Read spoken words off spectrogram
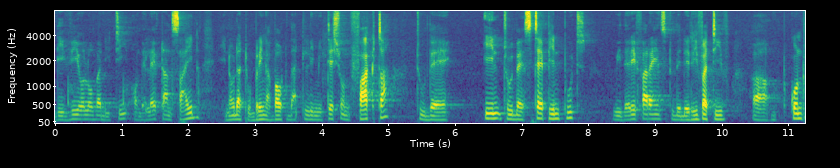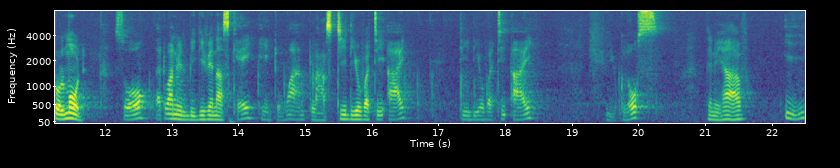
dv all over dt on the left hand side in order to bring about that limitation factor to the into the step input with the reference to the derivative uh, control mode. So that one will be given as k into 1 plus td over ti, td over ti, and you close. Then we have e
